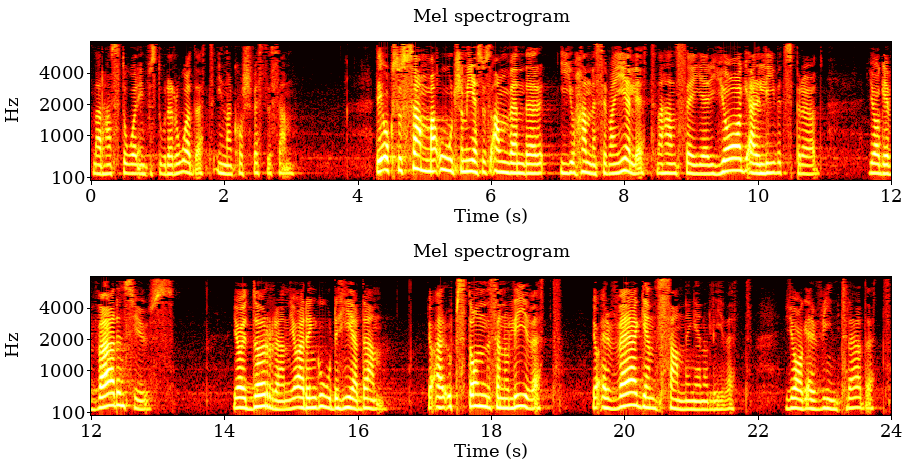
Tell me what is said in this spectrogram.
när han står inför Stora rådet innan korsfästelsen. Det är också samma ord som Jesus använder i Johannesevangeliet när han säger jag är livets bröd. Jag är världens ljus. Jag är dörren, jag är den gode herden. Jag är uppståndelsen och livet. Jag är vägen, sanningen och livet. Jag är vinträdet.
